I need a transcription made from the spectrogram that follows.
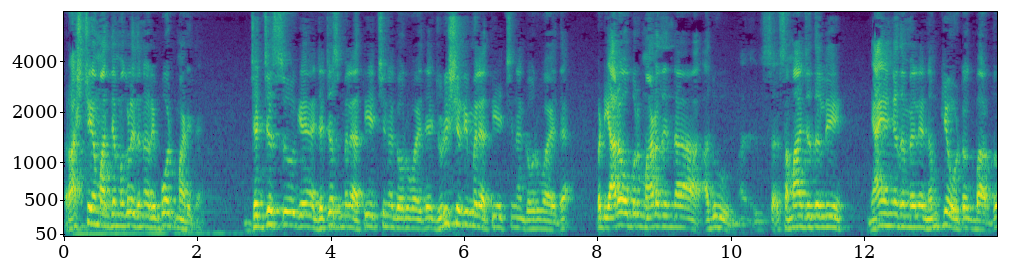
ರಾಷ್ಟ್ರೀಯ ಮಾಧ್ಯಮಗಳು ಇದನ್ನ ರಿಪೋರ್ಟ್ ಮಾಡಿದೆ. ಜಡ್ಜಸ್ಗೆ ಜಡ್ಜಸ್ ಮೇಲೆ ಅತಿ ಹೆಚ್ಚಿನ ಗೌರವ ಇದೆ ಜುಡಿಷಿಯರಿ ಮೇಲೆ ಅತಿ ಹೆಚ್ಚಿನ ಗೌರವ ಇದೆ. ಬಟ್ ಯಾರೋ ಒಬ್ಬರು ಮಾಡೋದ್ರಿಂದ ಅದು ಸಮಾಜದಲ್ಲಿ ನ್ಯಾಯಾಂಗದ ಮೇಲೆ ನಂಬಿಕೆ ಹೊಟ್ಟೋಗ್ಬಾರ್ದು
